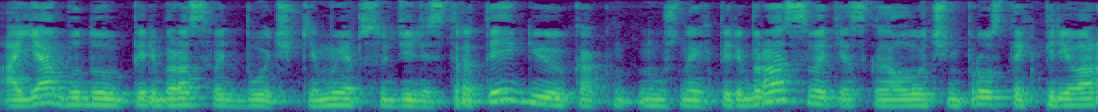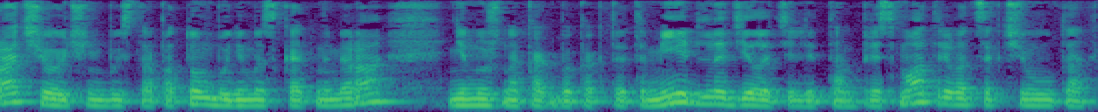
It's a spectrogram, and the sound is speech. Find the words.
а я буду перебрасывать бочки. Мы обсудили стратегию, как нужно их перебрасывать, я сказал, очень просто их переворачивай очень быстро, потом будем искать номера, не нужно как бы как-то это медленно делать или там присматриваться к чему-то,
